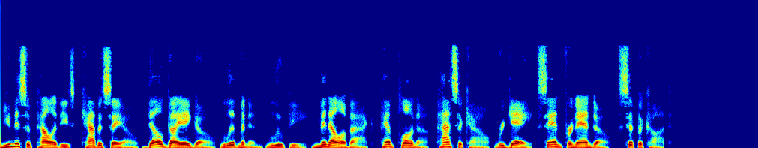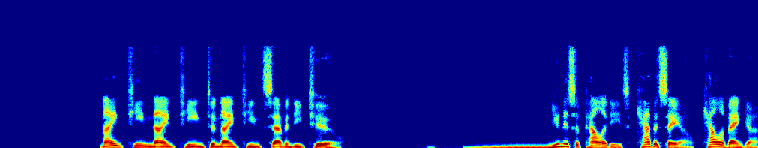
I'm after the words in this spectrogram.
Municipalities, Cabusao, Del Gallego, Libmanan, Lupi, Minalabac, Pamplona, Pasacao, Ragay, San Fernando, Sipocot. 1919 to 1972 Municipalities, Cabusao, Calabanga,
